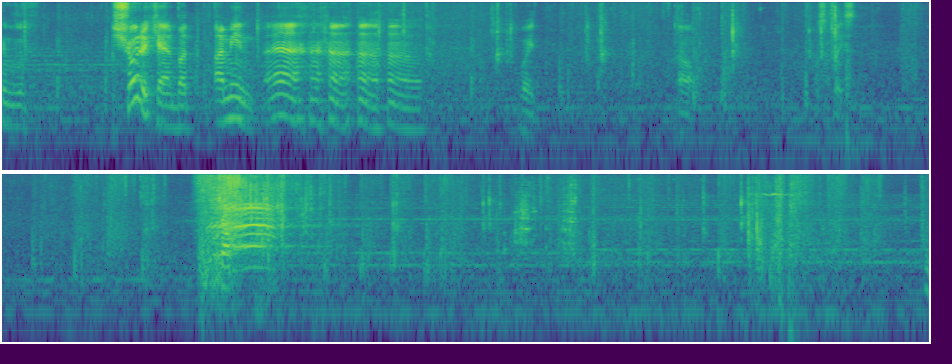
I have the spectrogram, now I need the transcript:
Can move. Sure, you can, but I mean. Wait. Oh. This place. Chop. Hmm.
